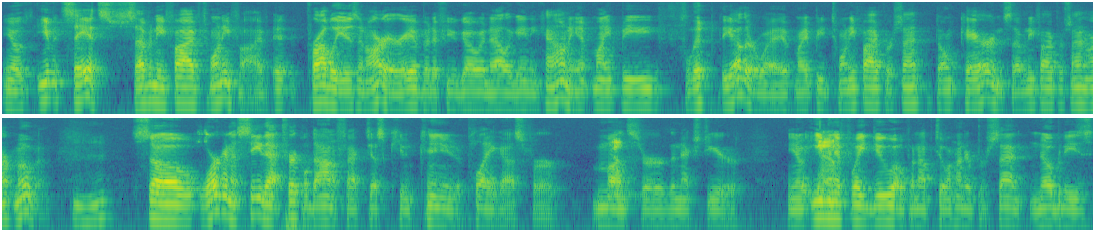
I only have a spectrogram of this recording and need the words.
you know, even say it's 75 25, it probably is in our area, but if you go into Allegheny County, it might be flipped the other way. It might be 25% don't care and 75% aren't moving. Mm-hmm. So we're going to see that trickle down effect just continue to plague us for months or the next year. You know, even Yeah. if we do open up to 100%, nobody's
